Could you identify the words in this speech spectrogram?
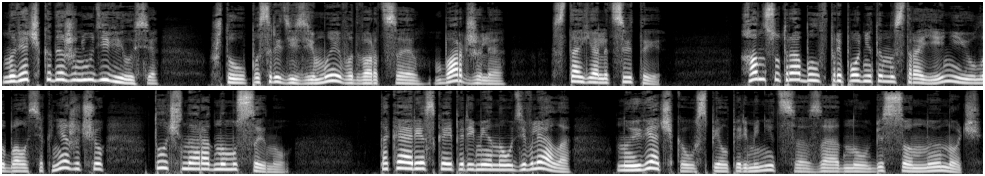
но Вячка даже не удивился, что посреди зимы во дворце Барджеля стояли цветы. Хан с утра был в приподнятом настроении и улыбался княжичу, точно родному сыну. Такая резкая перемена удивляла, но и Вячка успел перемениться за одну бессонную ночь.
